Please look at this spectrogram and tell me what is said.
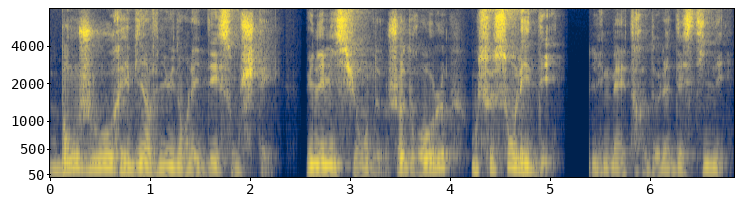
Bonjour et bienvenue dans Les Dés sont jetés, une émission de jeu de rôle où ce sont les dés, les maîtres de la destinée.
